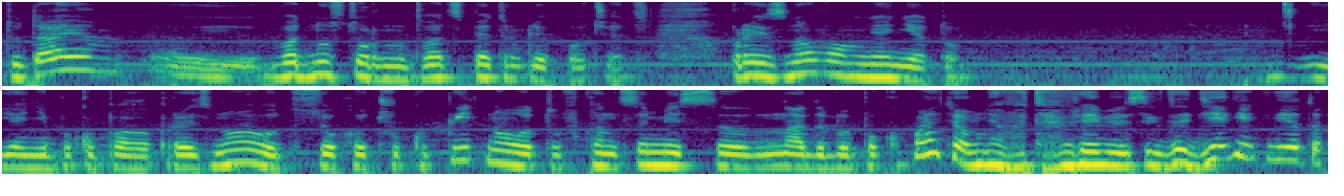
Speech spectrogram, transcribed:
Туда э, в одну сторону 25 рублей получается. Проездного у меня нету. Я не покупала проездной, вот все хочу купить, но вот в конце месяца надо бы покупать, а у меня в это время всегда денег нету,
